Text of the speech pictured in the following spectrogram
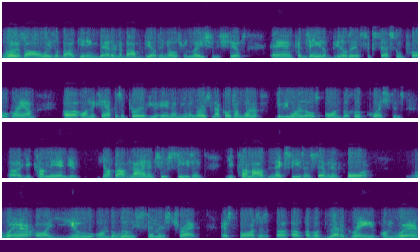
Well, it's always about getting better and about building those relationships and continue to build a successful program uh, on the campus of Prairie View A&M University. Now, Coach, I'm going to give you one of those on-the-hook questions. Uh, you come in, you jump out nine and two season, you come out next season seven and four. Where are you on the Willie Simmons track as far as a, a, of a letter grade on where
